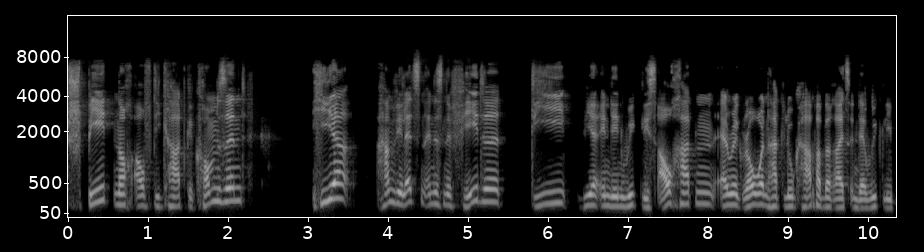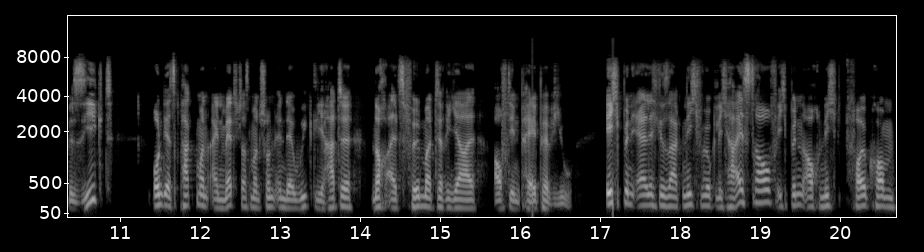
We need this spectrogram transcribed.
spät noch auf die Card gekommen sind. Hier haben wir letzten Endes eine Fehde, die wir in den Weeklies auch hatten. Eric Rowan hat Luke Harper bereits in der Weekly besiegt. Und jetzt packt man ein Match, das man schon in der Weekly hatte, noch als Filmmaterial auf den Pay-Per-View. Ich bin ehrlich gesagt nicht wirklich heiß drauf. Ich bin auch nicht vollkommen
